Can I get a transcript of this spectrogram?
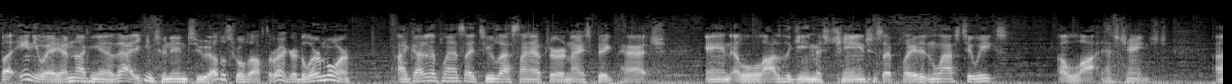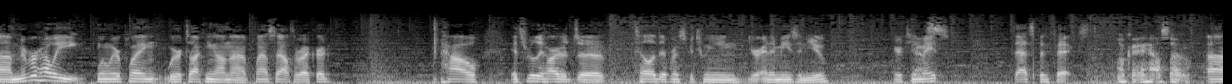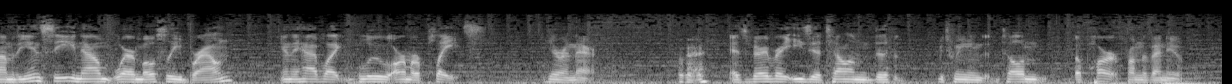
But anyway, I'm not going to get into that. You can tune in to Elder Scrolls Off the Record to learn more. I got into PlanetSide 2 last night after a nice big patch, and a lot of the game has changed since I played it in the last two weeks. A lot has changed. Uh, remember how we, when we were playing, we were talking on uh, PlanetSide Off the Record, how it's really hard to tell a difference between your enemies and you, your teammates? That's been fixed. Okay, how so? Um, the NC now wear mostly brown, and they have like blue armor plates here and there. Okay. It's very very easy to tell them the between tell them apart from the Vanu.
